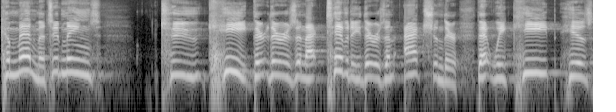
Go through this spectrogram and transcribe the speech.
commandments. It means to keep. There, there is an activity, there is an action there that we keep His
